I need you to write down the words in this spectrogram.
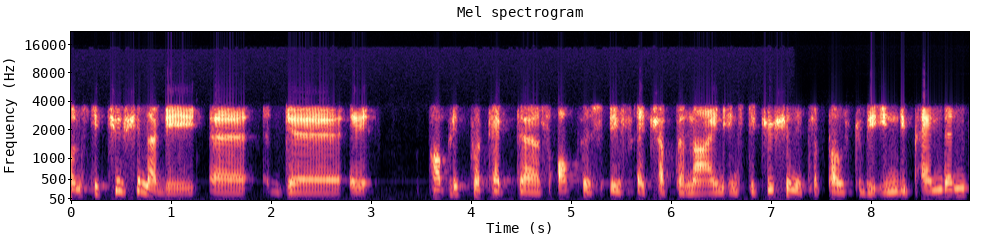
constitutionally, uh, the uh, Public Protector's Office is a Chapter 9 institution. It's supposed to be independent.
